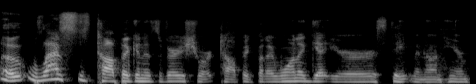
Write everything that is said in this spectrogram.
Uh, last topic, and it's a very short topic, but I want to get your statement on here.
